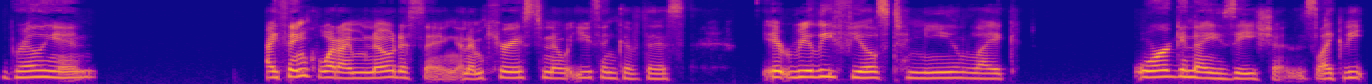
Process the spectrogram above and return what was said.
Brilliant. I think what I'm noticing, and I'm curious to know what you think of this, it really feels to me like organizations, like the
